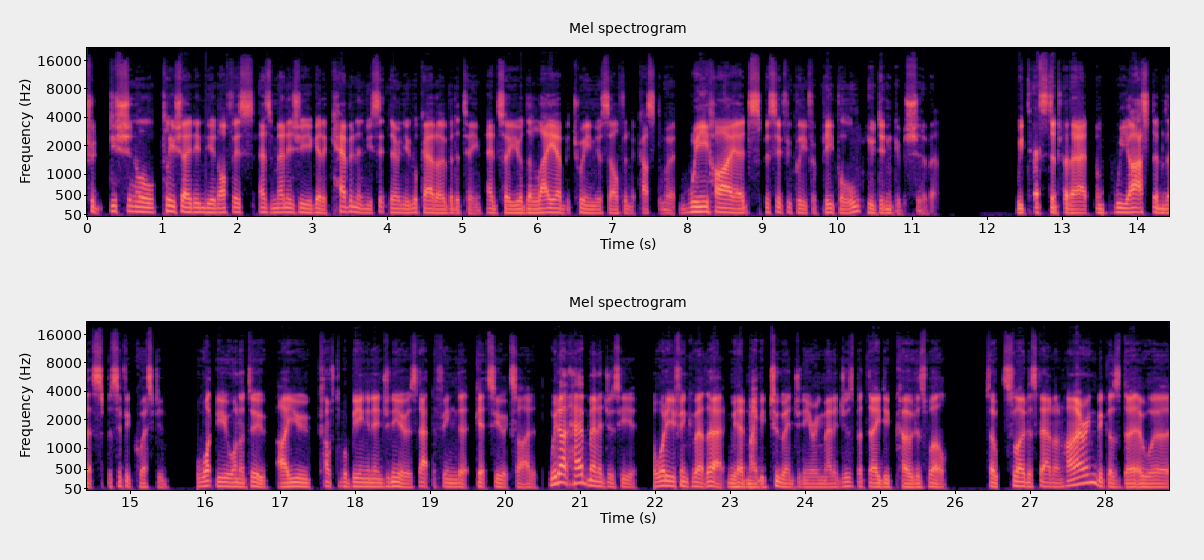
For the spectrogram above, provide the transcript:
traditional cliched Indian office. As a manager, you get a cabin and you sit there and you look out over the team. And so you're the layer between yourself and the customer. We hired specifically for people who didn't give a shit about. We tested for that and we asked them that specific question. What do you want to do? Are you comfortable being an engineer? Is that the thing that gets you excited? We don't have managers here. What do you think about that? We had maybe two engineering managers, but they did code as well. So slowed us down on hiring because there were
